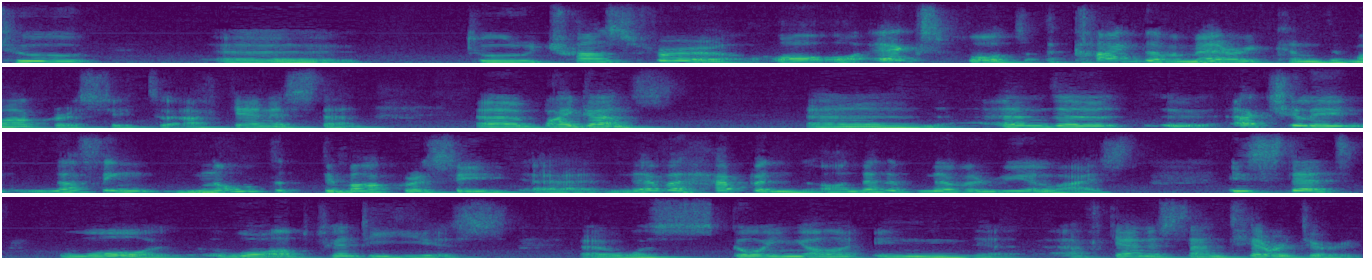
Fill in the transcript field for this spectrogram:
to to transfer or, or, export a kind of American democracy to Afghanistan uh, by guns. and uh, uh, actually, nothing, no democracy uh, never happened or never, never realized. Instead, war, war of 20 years uh, was going on in Afghanistan territory.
